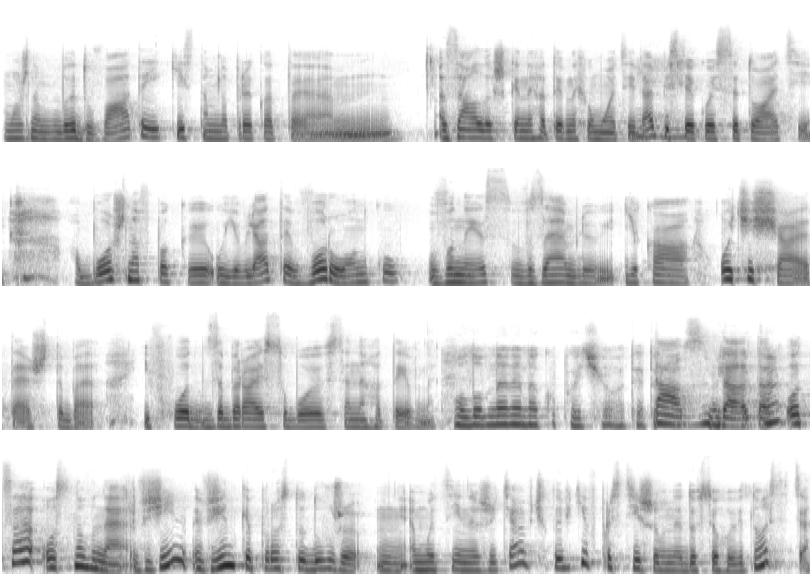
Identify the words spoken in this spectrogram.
можна видувати якісь там, наприклад, ем, залишки негативних емоцій да, після якоїсь ситуації, або ж навпаки, уявляти воронку вниз в землю, яка очищає теж тебе і входить, забирає з собою все негативне. Головне не накопичувати. Так, розумію, да, так. Оце основне. В, жін... в жінки просто дуже емоційне життя. В чоловіків простіше вони до всього відносяться.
